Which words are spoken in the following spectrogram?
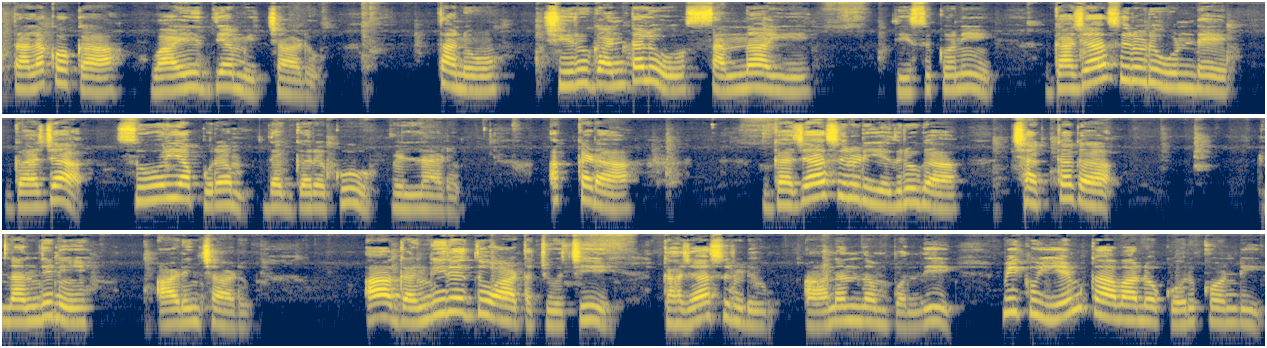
తలకొక వాయిద్యం ఇచ్చాడు తను చిరుగంటలు సన్నాయి తీసుకొని గజాసురుడు ఉండే గజ సూర్యపురం దగ్గరకు వెళ్ళాడు. అక్కడ గజాసురుడి ఎదురుగా చక్కగా నందిని ఆడించాడు. ఆ గంగిరెద్దు ఆట చూచి గజాసురుడు ఆనందం పొంది మీకు ఏం కావాలో కోరుకోండి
